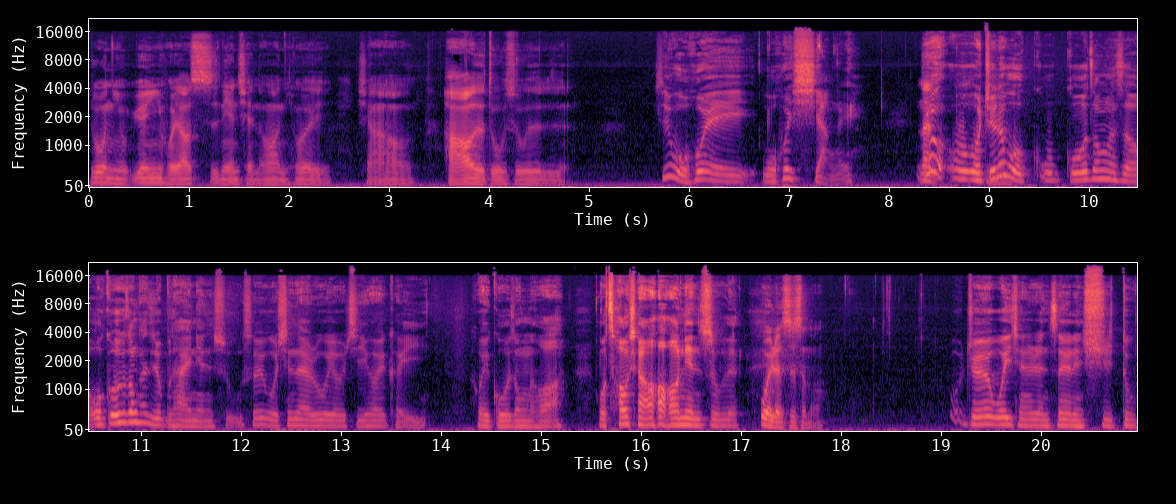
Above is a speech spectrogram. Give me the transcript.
如果你愿意回到十年前的话，你会想要好好的读书，是不是？其实我会我会想哎、因那为我我觉得我我国中的时候，我国中开始就不太爱念书，所以我现在如果有机会可以回国中的话，我超想要好好念书的。为了是什么？我觉得我以前的人生有点虚度，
